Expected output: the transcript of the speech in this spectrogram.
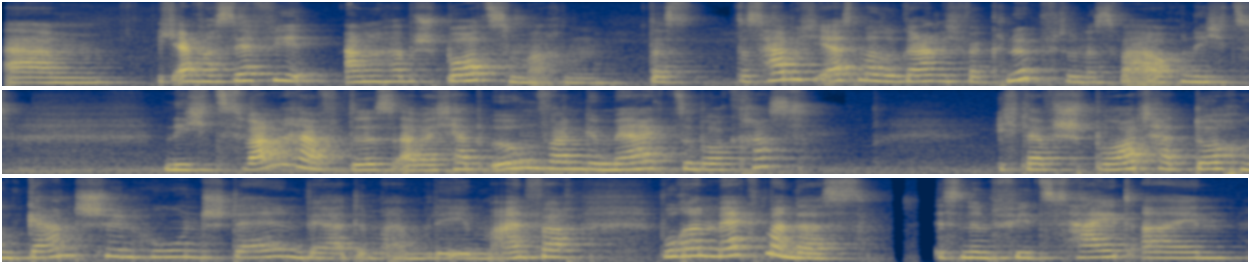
ähm, ich einfach sehr viel Angst habe, Sport zu machen. Das, das habe ich erstmal so gar nicht verknüpft und das war auch nichts nicht zwanghaftes, aber ich habe irgendwann gemerkt, so, boah, krass. Ich glaube, Sport hat doch einen ganz schön hohen Stellenwert in meinem Leben. Einfach, woran merkt man das? Es nimmt viel Zeit ein,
